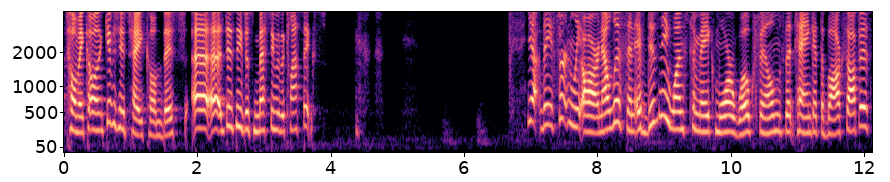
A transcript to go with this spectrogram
Tomi, come on, give us your take on this. Uh, uh, Disney just messing with the classics? Yeah, they certainly are. Now, listen, if Disney wants to make more woke films that tank at the box office,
